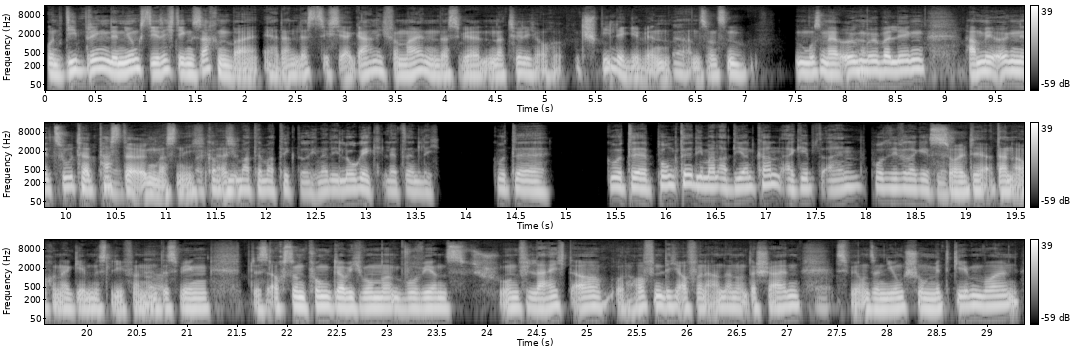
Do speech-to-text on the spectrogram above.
Und die bringen den Jungs die richtigen Sachen bei. Ja, dann lässt sich ja gar nicht vermeiden, dass wir natürlich auch Spiele gewinnen. Ja. Ansonsten muss man ja irgendwo ja. überlegen, haben wir irgendeine Zutat, passt ja. da irgendwas nicht. Da kommt also, die Mathematik durch, ne? die Logik letztendlich. Gute, gute Punkte, die man addieren kann, ergibt ein positives Ergebnis. Sollte dann auch ein Ergebnis liefern. Ja. Und deswegen, das ist auch so ein Punkt, glaube ich, wo, man, wo wir uns schon vielleicht auch oder hoffentlich auch von anderen unterscheiden, dass wir unseren Jungs schon mitgeben wollen,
